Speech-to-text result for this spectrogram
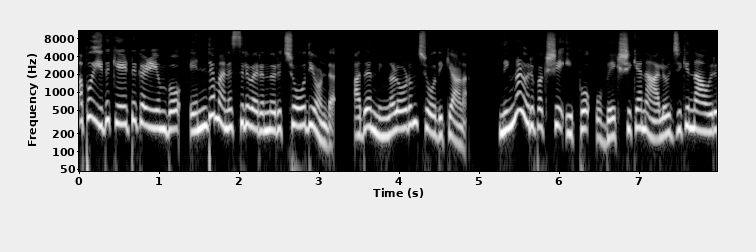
അപ്പോൾ ഇത് കേട്ട് കഴിയുമ്പോൾ എന്റെ മനസ്സിൽ വരുന്നൊരു ചോദ്യമുണ്ട്. അത് നിങ്ങളോടും ചോദിക്കാണ്. നിങ്ങൾ ഒരുപക്ഷെ ഇപ്പോൾ ഉപേക്ഷിക്കാൻ ആലോചിക്കുന്ന ആ ഒരു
